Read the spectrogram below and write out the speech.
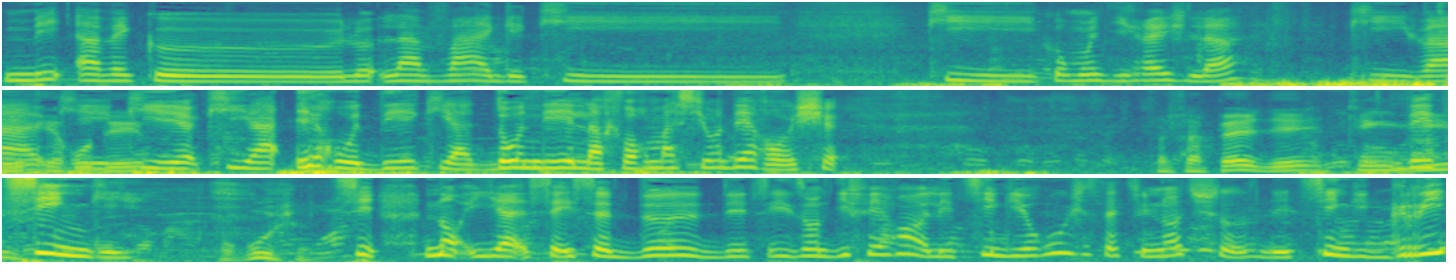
mais avec euh, le- la vague qui, qui comment dirais-je là, qui va, Qui est qui, qui a érodé, qui a donné la formation des roches, Ça s'appelle des des tingis tsingi. rouges. Si, non, il y a, c'est, c'est deux, des- ils sont différents. Les tsingi rouges, c'est une autre chose. Les tsingi gris,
